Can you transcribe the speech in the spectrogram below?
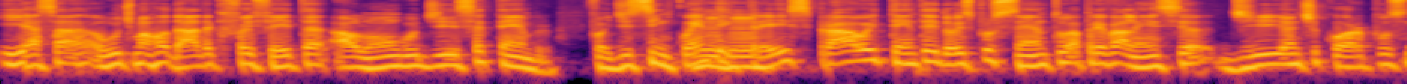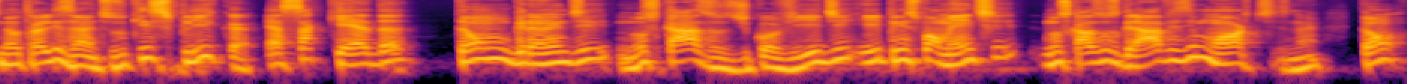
e essa última rodada que foi feita ao longo de setembro. Foi de 53% uhum. para 82% a prevalência de anticorpos neutralizantes, o que explica essa queda tão grande nos casos de Covid e principalmente nos casos graves e mortes, né? Então,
